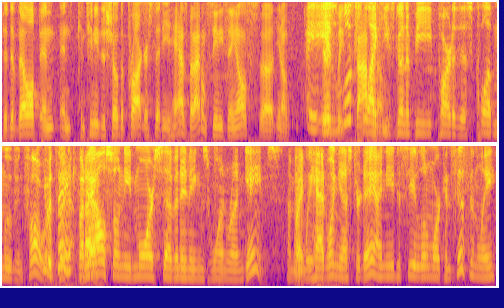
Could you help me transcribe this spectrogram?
to, develop and, and continue to show the progress that he has. But I don't see anything else, uh, you know, seriously it looks like him. he's going to be part of this club moving forward. You would but- think, but, I yeah. also need more seven innings, one run games. I mean, Right. we had one yesterday. I need to see it a little more consistently.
